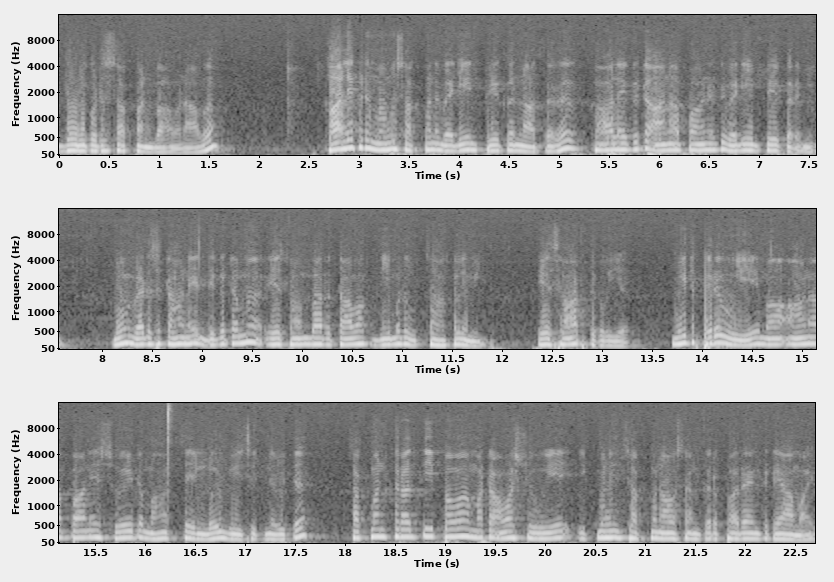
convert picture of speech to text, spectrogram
දෙවනි කොටස සක්මන් භාවනාව කාලයකට මම සක්මන වැඩියෙන් ප්‍රිය කරන අතර කාලයකට ආනාපානයට වැඩියෙන් ප්‍රිය කරමි. මෙම වැඩසටහනේ දෙකටම ඒ සම්බරතාවක් දීමට උත්සාහ කළෙමි. ඒ සාර්ථක විය. මීට පෙර වූයේ මා ආනාපානයේ සුවයට මහත්සේ ලොල් වී සිටින විට සක්මන් කරද්දී පවා මට අවශ්‍ය වූයේ ඉක්මනින් සක්මන අවසන් කර පරයන්කට යාමයි.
